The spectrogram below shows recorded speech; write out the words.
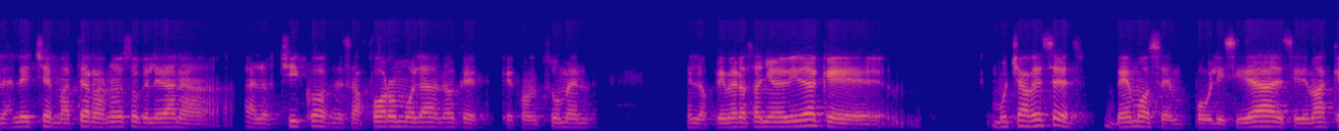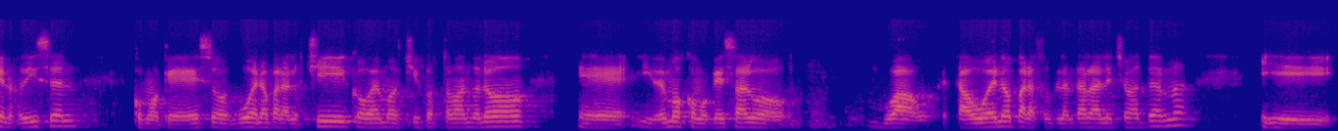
las leches maternas, ¿no? Eso que le dan a, los chicos, esa fórmula, ¿no? Que, que consumen en los primeros años de vida, que muchas veces vemos en publicidades y demás que nos dicen como que eso es bueno para los chicos, vemos chicos tomándolo eh, y vemos como que es algo, wow, que está bueno para suplantar la leche materna. Y,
